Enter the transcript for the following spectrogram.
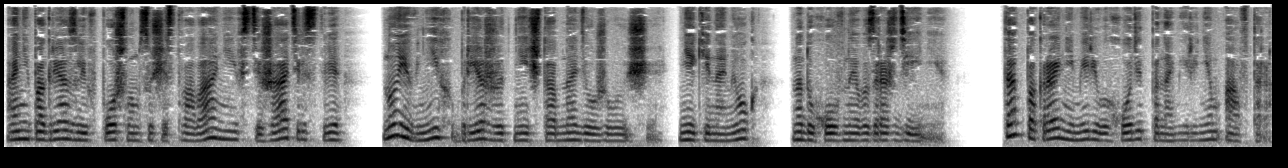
они погрязли в пошлом существовании, в стяжательстве, но и в них брежет нечто обнадеживающее, некий намек на духовное возрождение. Так, по крайней мере, выходит по намерениям автора.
